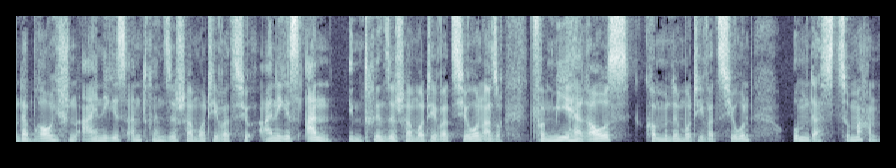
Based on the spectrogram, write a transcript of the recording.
und da brauche ich schon einiges an intrinsischer Motivation, einiges an intrinsischer Motivation, also von mir herauskommende Motivation, um das zu machen.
